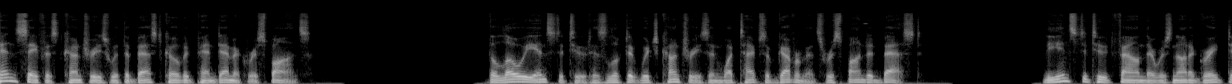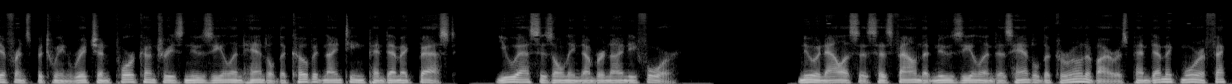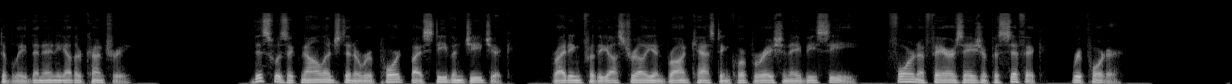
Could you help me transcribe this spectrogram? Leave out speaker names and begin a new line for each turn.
10 Safest Countries with the Best COVID Pandemic Response. The Lowy Institute has looked at which countries and what types of governments responded best. The Institute found there was not a great difference between rich and poor countries. New Zealand handled the COVID 19 pandemic best, US is only number 94. New analysis has found that New Zealand has handled the coronavirus pandemic more effectively than any other country. This was acknowledged in a report by Stephen Dziedzic, writing for the Australian Broadcasting Corporation ABC, Foreign Affairs Asia Pacific, reporter.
